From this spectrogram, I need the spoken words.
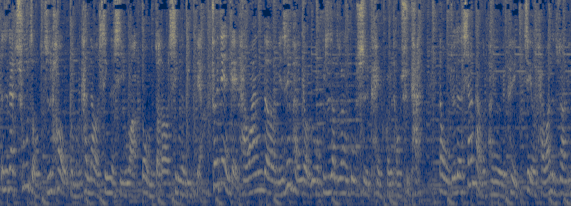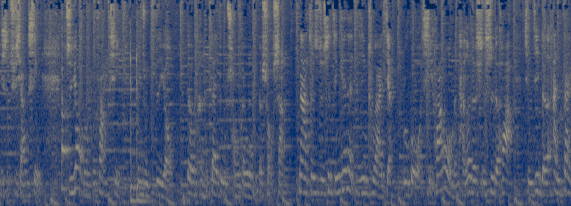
但是在出走之后，我们看到了新的希望，跟我们找到了新的力量。推荐给台湾的年轻朋友，如果不知道这段故事，可以回头去看。那我觉得香港的朋友也可以借由台湾的这段历史去相信，只要我们不放弃，民主自由都有可能再度重回我们的手上。那这就是今天的基进出来讲。如果喜欢我们谈论的时事的话，请记得按赞、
